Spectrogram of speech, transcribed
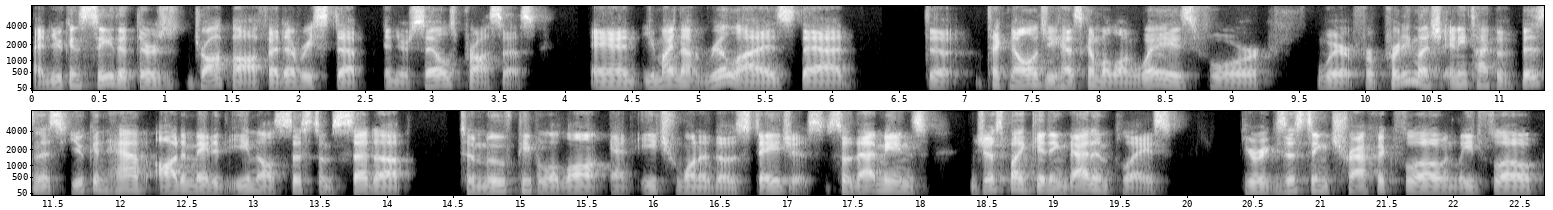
and you can see that there's drop off at every step in your sales process. And you might not realize that the technology has come a long ways for where for pretty much any type of business, you can have automated email systems set up to move people along at each one of those stages. So that means just by getting that in place, your existing traffic flow and lead flow,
